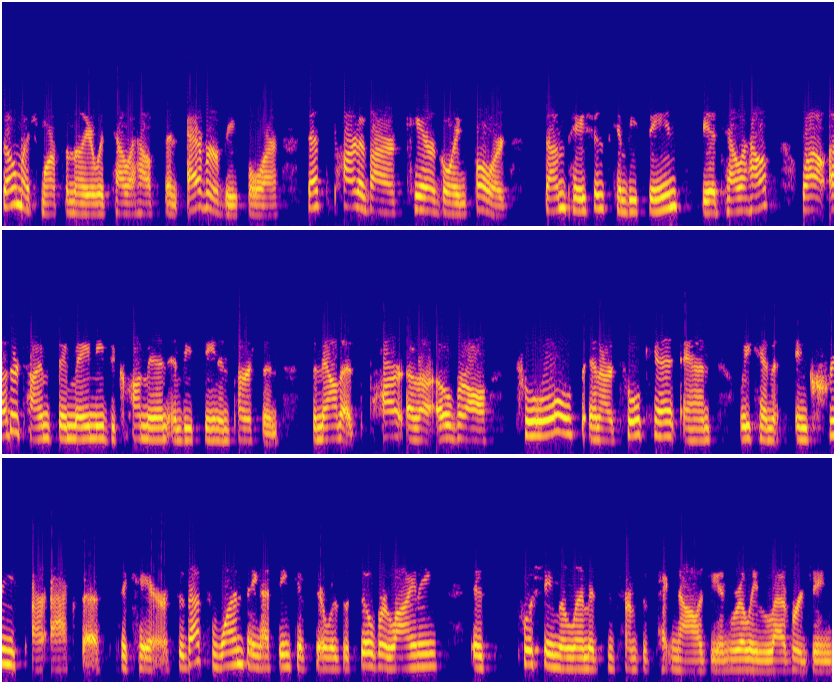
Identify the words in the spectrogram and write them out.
so much more familiar with telehealth than ever before, that's part of our care going forward. Some patients can be seen via telehealth, while other times they may need to come in and be seen in person. So now that's part of our overall tools in our toolkit, and we can increase our access to care. So that's one thing I think if there was a silver lining is pushing the limits in terms of technology and really leveraging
